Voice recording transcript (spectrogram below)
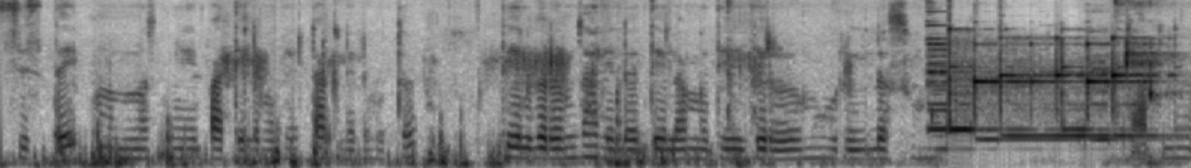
शिजते म्हणूनच मी पातेल्यामध्ये टाकलेलं होतं. तेल गरम झालेलं. तेलामध्ये जिरं मोहरी लसूण टाकलं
